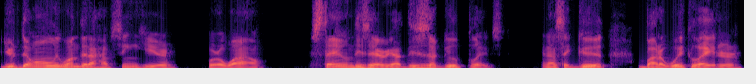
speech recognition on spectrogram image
you're the only one that I have seen here for a while. Stay in this area. This is a good place." And I said, "Good." But a week later,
